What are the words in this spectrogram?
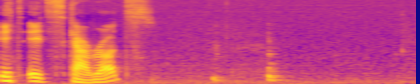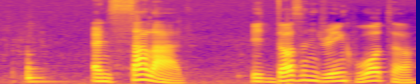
It eats carrots and salad. It doesn't drink water.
